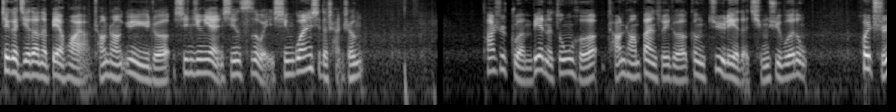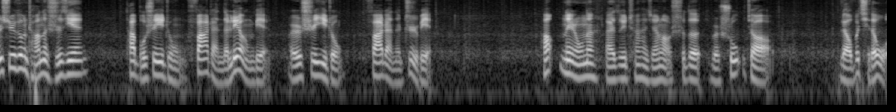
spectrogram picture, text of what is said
这个阶段的变化呀，常常孕育着新经验、新思维、新关系的产生。它是转变的综合，常常伴随着更剧烈的情绪波动，会持续更长的时间。它不是一种发展的量变，而是一种发展的质变。好，内容呢，来自于陈海贤老师的一本书，叫《了不起的我》。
